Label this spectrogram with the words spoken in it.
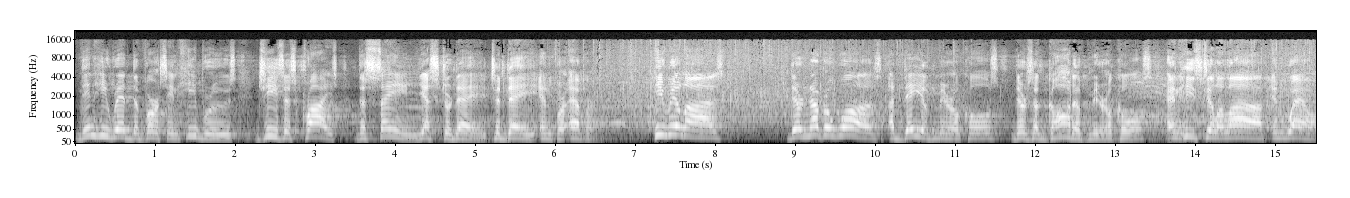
Then he read the verse in Hebrews Jesus Christ, the same yesterday, today, and forever. He realized there never was a day of miracles, there's a God of miracles, and he's still alive and well.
